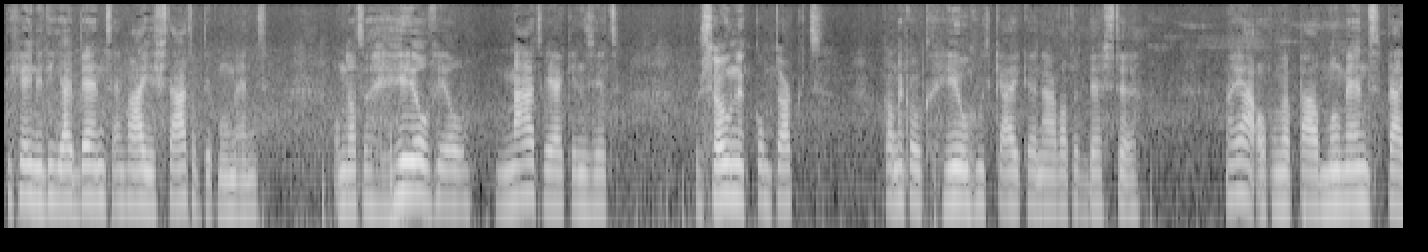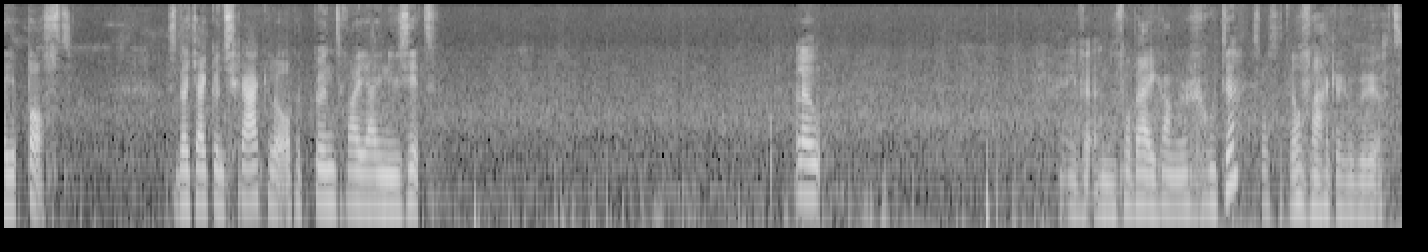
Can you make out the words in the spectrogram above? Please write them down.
degene die jij bent en waar je staat op dit moment. Omdat er heel veel maatwerk in zit. Persoonlijk contact kan ik ook heel goed kijken naar wat het beste nou ja, op een bepaald moment bij je past. Zodat jij kunt schakelen op het punt waar jij nu zit. Hallo, Even een voorbijganger groeten, zoals het wel vaker gebeurt.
